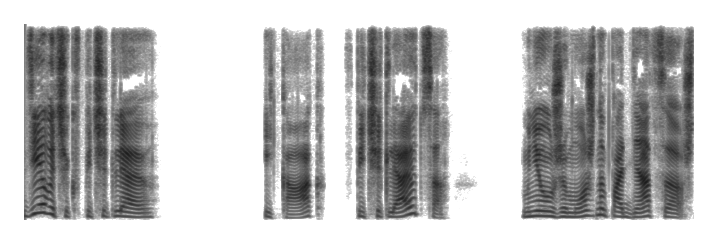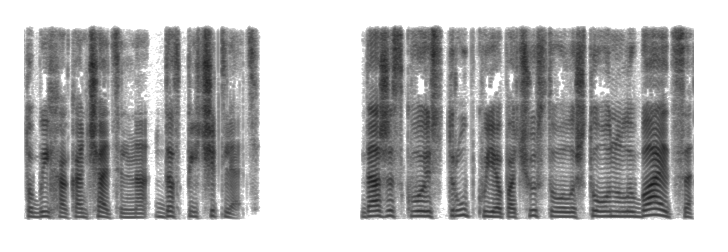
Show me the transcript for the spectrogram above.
Девочек впечатляю. И как? Впечатляются? Мне уже можно подняться, чтобы их окончательно довпечатлять. Даже сквозь трубку я почувствовала, что он улыбается,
